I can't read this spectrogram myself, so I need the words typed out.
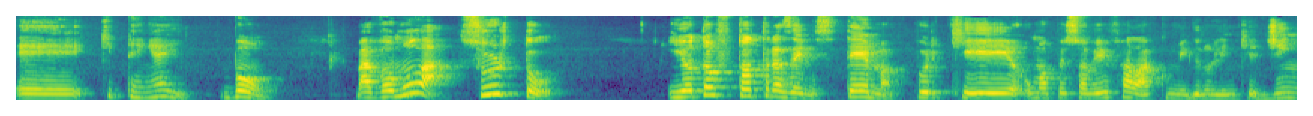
é, que tem aí. Bom, mas vamos lá, surtou. E eu tô, tô trazendo esse tema porque uma pessoa veio falar comigo no LinkedIn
